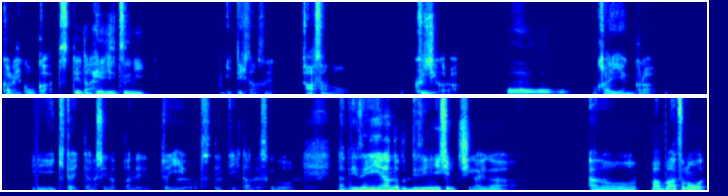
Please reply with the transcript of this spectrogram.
から行こうか、つって、なんか平日に行ってきたんですね。朝の9時から、おうおうおう。開園から行きたいって話になったんで、じゃあいいよ、つって言ってきたんですけど、ディズニーランドとディズニーシーの違いが、あの、まあまあ、その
